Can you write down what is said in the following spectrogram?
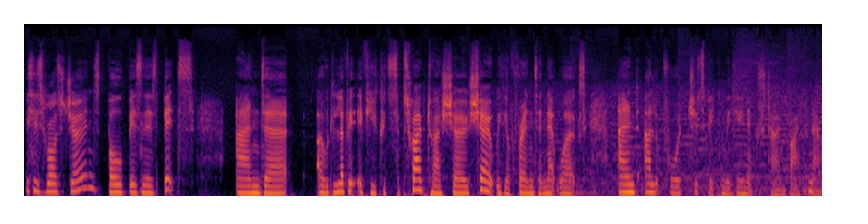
This is Ros Jones, Bold Business Bits, and uh, I would love it if you could subscribe to our show, share it with your friends and networks, and I look forward to speaking with you next time. Bye for now.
